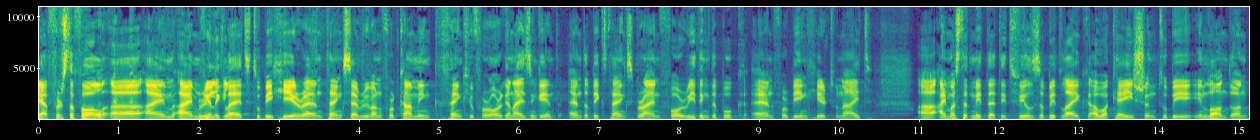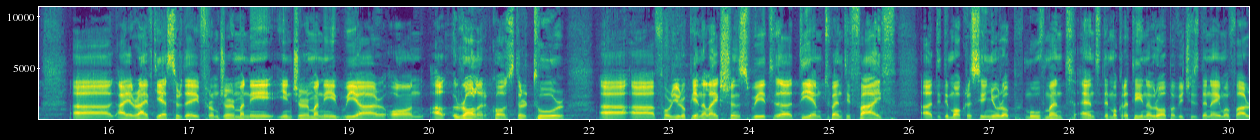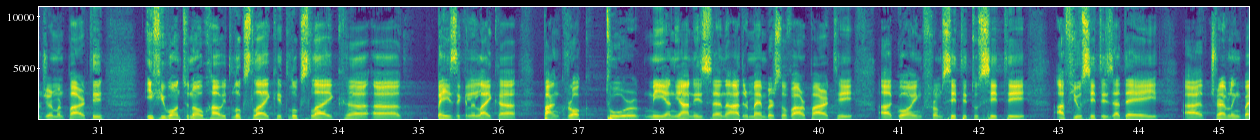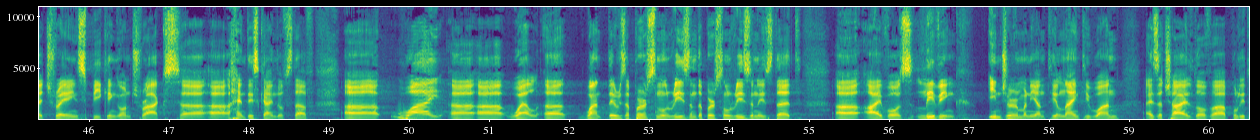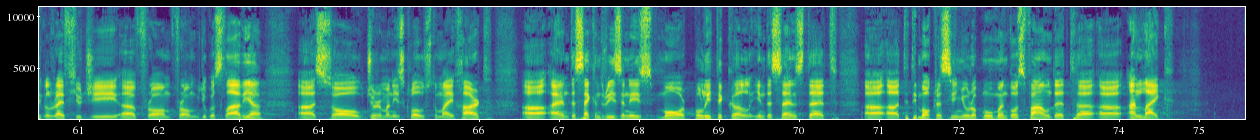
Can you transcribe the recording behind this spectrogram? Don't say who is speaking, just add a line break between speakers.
Yeah, first of all, uh, I'm, I'm really glad to be here and thanks everyone for coming. Thank you for organizing it and a big thanks, Brian, for reading the book and for being here tonight. Uh, I must admit that it feels a bit like a vacation to be in London. Uh, I arrived yesterday from Germany. In Germany, we are on a roller coaster tour uh, uh, for European elections with uh, DiEM25 uh, the Democracy in Europe movement and Demokratie in Europa, which is the name of our German party. If you want to know how it looks like, it looks like uh, uh, basically like a punk rock tour. Me and Yanis and other members of our party going from city to city, a few cities a day, uh, traveling by train, speaking on trucks, uh, uh, and this kind of stuff. why? well, one, there is a personal reason. The personal reason is that uh, I was living in Germany until 91 as a child of a political refugee uh, from, from Yugoslavia. Uh, so Germany is close to my heart. Uh, and the second reason is more political in the sense that uh, uh, the Democracy in Europe movement was founded, unlike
